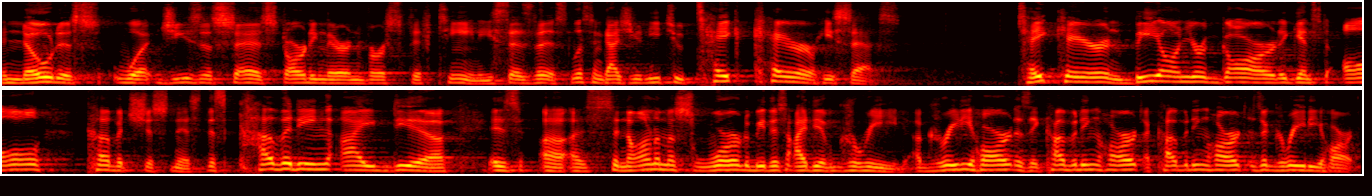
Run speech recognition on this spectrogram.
And notice what Jesus says starting there in verse 15. He says this Listen, guys, you need to take care, he says. Take care and be on your guard against all covetousness. This coveting idea is a, a, synonymous word to be this idea of greed. A greedy heart is a coveting heart, a coveting heart is a greedy heart.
